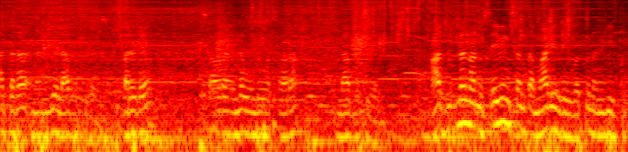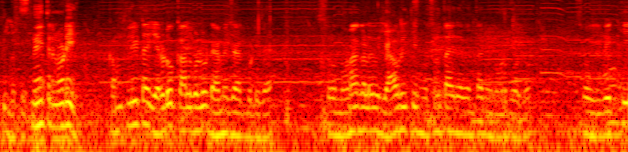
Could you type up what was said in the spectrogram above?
ಆ ಥರ ನನಗೆ ಲಾಭ ಸಿಗೋದು ಪರ್ ಡೇ ಸಾವಿರದಿಂದ ಒಂದೂವರೆ ಸಾವಿರ ಲಾಭ ಸಿಗೋದು ಆ ದುಡ್ಡನ್ನ ನಾನು ಸೇವಿಂಗ್ಸ್ ಅಂತ ಮಾಡಿದರೆ ಇವತ್ತು ನನಗೆ ಈ ಸ್ಥಿತಿ ಬರ್ತಿದೆ. ಸ್ನೇಹಿತರೆ ನೋಡಿ ಕಂಪ್ಲೀಟಾಗಿ ಎರಡೂ ಕಾಲುಗಳು ಡ್ಯಾಮೇಜ್ ಆಗಿಬಿಟ್ಟಿದೆ. ಸೊ ನೊಣಗಳು ಯಾವ ರೀತಿ ಮುಸುರ್ತಾ ಇದ್ದಾವೆ ಅಂತ ನೀವು ನೋಡ್ಬೋದು. ಸೊ ಈ ವ್ಯಕ್ತಿ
